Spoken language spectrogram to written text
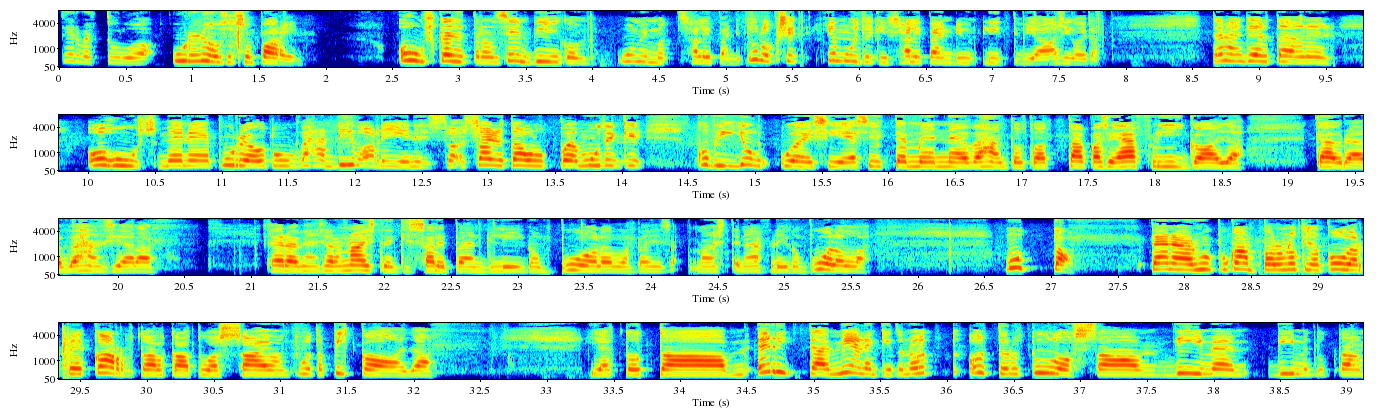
Tervetuloa uuden Ousakson pariin. Ous käsitellään sen viikon kuumimmat salibänditulokset ja muitakin salibändiin liittyviä asioita. Tämänkertainen ohus menee, pureutuu vähän divariin, saidataulukkoon ja muutenkin kovin joukkueisiin ja sitten mennään vähän tota, takaisin F-liigaan ja käydään vähän siellä käydään vähän siellä naistenkin salibändiliigan puolella, tai siis naisten F-liigan puolella. Mutta tänään huippukamppailu Nokian KRP Karhut alkaa tuossa aivan tuota pikaa ja, ja tota, erittäin mielenkiintoinen ot, ottelu tulossa viime, viime, tota,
